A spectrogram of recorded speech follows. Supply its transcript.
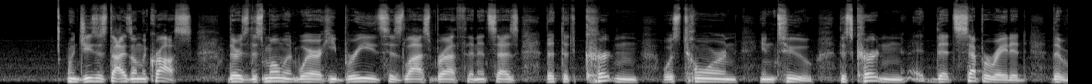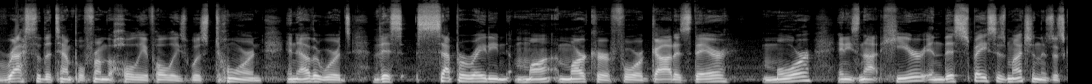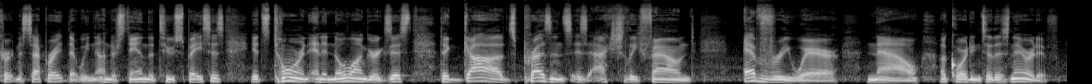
when Jesus dies on the cross, there's this moment where he breathes his last breath, and it says that the curtain was torn in two. This curtain that separated the rest of the temple from the Holy of Holies was torn. In other words, this separating ma- marker for God is there more and he's not here in this space as much and there's this curtain to separate that we understand the two spaces it's torn and it no longer exists that god's presence is actually found everywhere now, according to this narrative.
